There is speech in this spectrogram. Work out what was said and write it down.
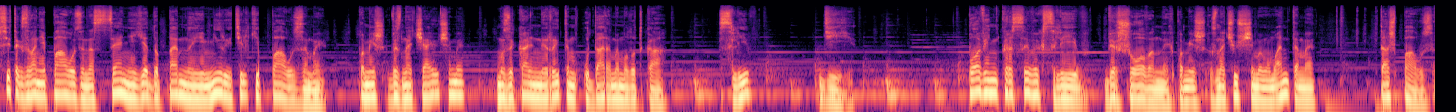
Всі так звані паузи на сцені є до певної міри тільки паузами поміж визначаючими музикальний ритм ударами молотка, слів, дії. Повінь красивих слів, віршованих поміж значущими моментами та ж пауза.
